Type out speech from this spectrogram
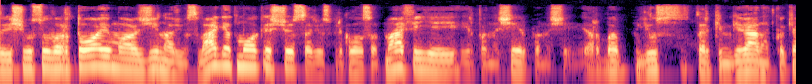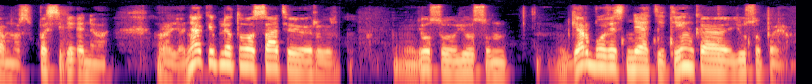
iš jūsų vartojimo žino, ar jūs vagiat mokesčius, ar jūs priklausot mafijai ir panašiai ir panašiai. Arba jūs, tarkim, gyvenat kokiam nors pasienio rajone, kaip Lietuvos atveju, ir, ir jūsų, jūsų gerbuvis netitinka jūsų pajamų.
